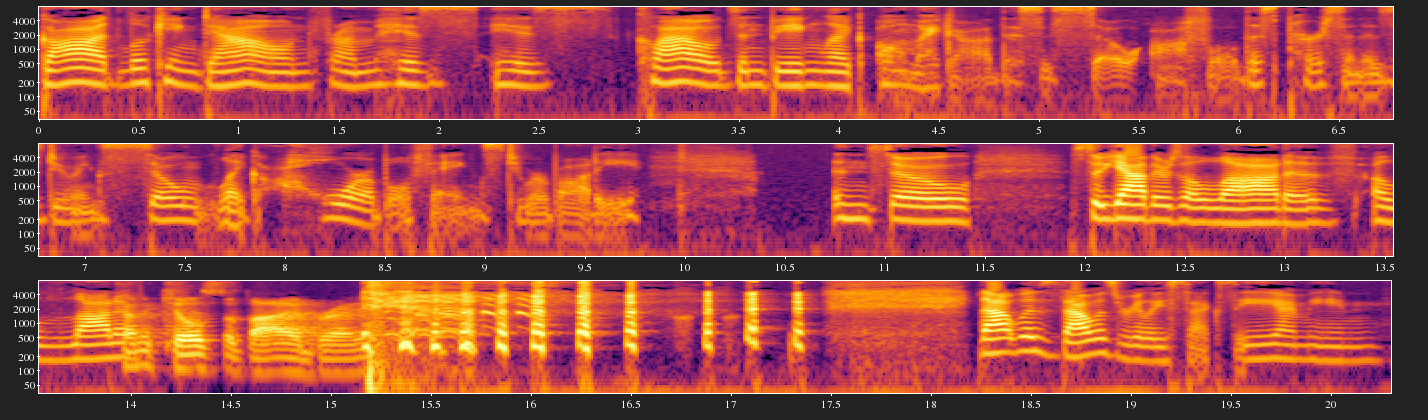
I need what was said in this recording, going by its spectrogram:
God looking down from his his clouds and being like, "Oh my god, this is so awful. This person is doing so like horrible things to her body." And so so yeah, there's a lot of a lot of kind of kills the vibe, right? that was that was really sexy. I mean,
